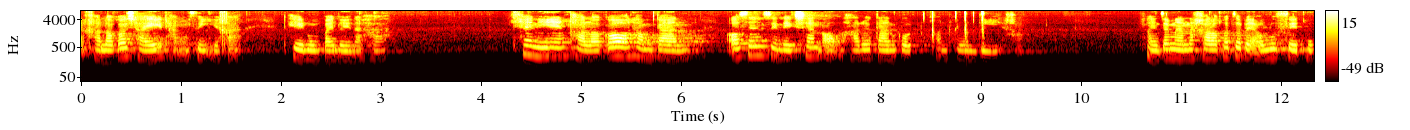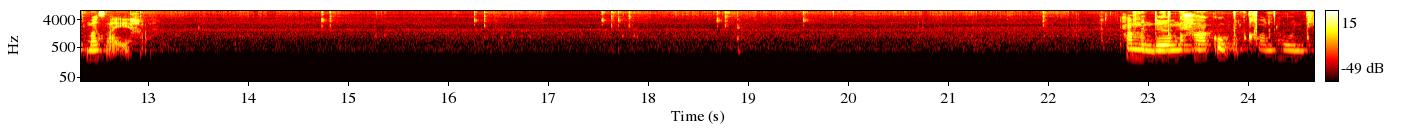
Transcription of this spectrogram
นะคะ แล้วก็ใช้ถังสีค่ะ เทลงไปเลยนะคะ แค่นี้เองค่ะ แล้วก็ทำการเอาเส้น selection ออกนะคะ โดยการกด Ctrl D ค่ะ หลังจากนั้นนะคะ เราก็จะไปเอารูป Facebook มาใส่ค่ะ ทำเหมือนเดิมนะคะ กด Ctrl T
